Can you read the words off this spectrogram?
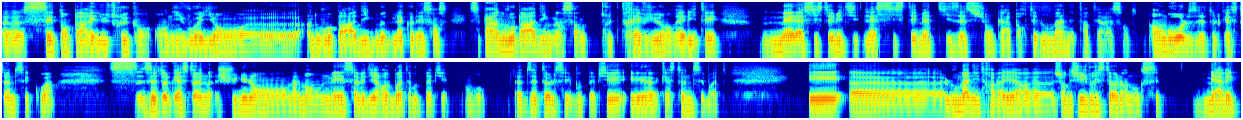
euh, s'est emparé du truc en, y voyant euh, un nouveau paradigme de la connaissance. C'est pas un nouveau paradigme, hein, c'est un truc très vieux en réalité, mais la, systématisation qu'a apporté Luhmann est intéressante. En gros, le Zettelkasten, c'est quoi? Zettelkasten, je suis nul en, allemand, mais ça veut dire euh, boîte à bout de papier, en gros. Zettel, c'est bout de papier, et Kasten, c'est boîte. Et Luhmann, il travaillait sur des fiches Bristol, hein, donc mais avec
